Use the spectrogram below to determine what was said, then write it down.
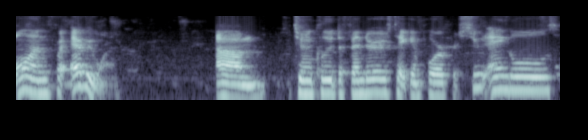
on for everyone. Um, to include defenders taking poor pursuit angles.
